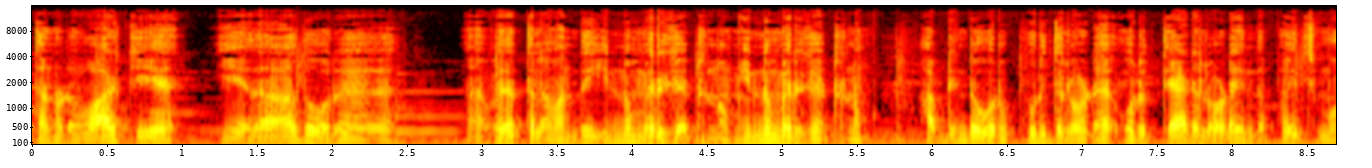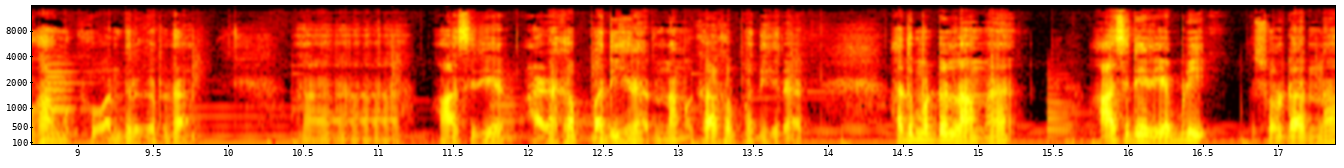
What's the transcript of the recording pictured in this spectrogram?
தன்னோட வாழ்க்கையை ஏதாவது ஒரு விதத்தில் வந்து இன்னும் மெருகேற்றணும் இன்னும் மெருகேற்றணும் அப்படின்ற ஒரு புரிதலோட ஒரு தேடலோட இந்த பயிற்சி முகாமுக்கு வந்திருக்கிறதா ஆசிரியர் அழகாக பதிகிறார் நமக்காக பதிகிறார். அது மட்டும் இல்லாமல் ஆசிரியர் எப்படி சொல்கிறாருன்னா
